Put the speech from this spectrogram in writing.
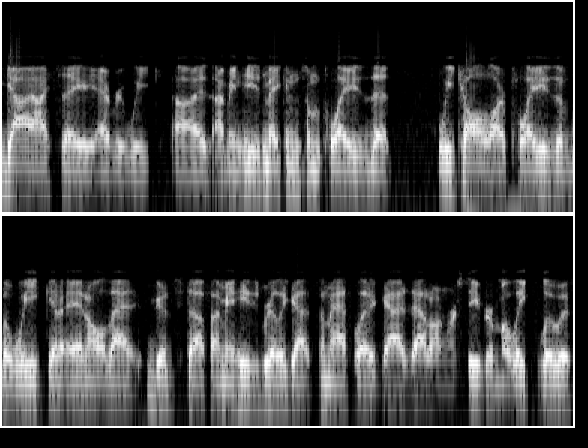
Guy, I say every week. Uh, I mean, he's making some plays that we call our plays of the week and, and all that good stuff. I mean, he's really got some athletic guys out on receiver. Malik Lewis,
